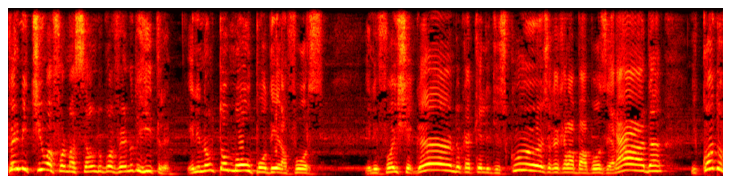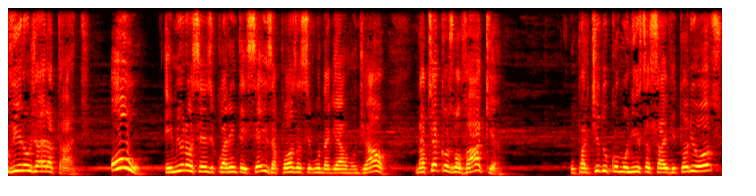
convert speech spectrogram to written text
permitiu a formação do governo de Hitler. Ele não tomou o poder à força. Ele foi chegando com aquele discurso, com aquela baboseirada, e quando viram já era tarde. Ou em 1946, após a Segunda Guerra Mundial, na Tchecoslováquia, o Partido Comunista sai vitorioso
